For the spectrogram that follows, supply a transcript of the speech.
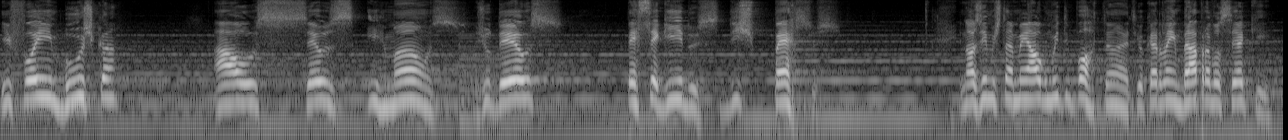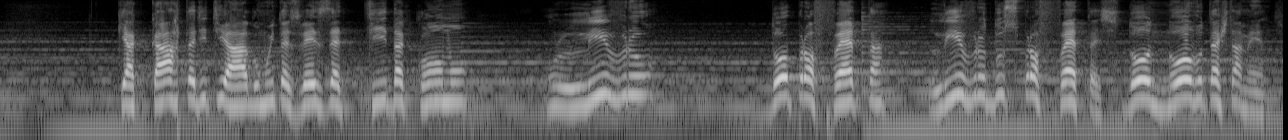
e foi em busca aos seus irmãos judeus perseguidos, dispersos. E nós vimos também algo muito importante que eu quero lembrar para você aqui. Que a carta de Tiago muitas vezes é tida como um livro do profeta, livro dos profetas do Novo Testamento.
